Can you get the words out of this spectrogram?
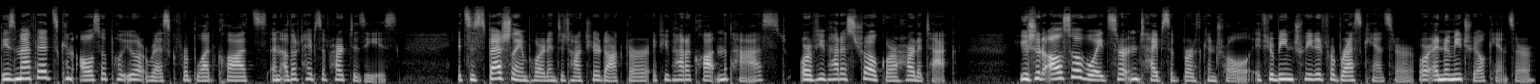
These methods can also put you at risk for blood clots and other types of heart disease. It's especially important to talk to your doctor if you've had a clot in the past or if you've had a stroke or a heart attack. You should also avoid certain types of birth control if you're being treated for breast cancer or endometrial cancer.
